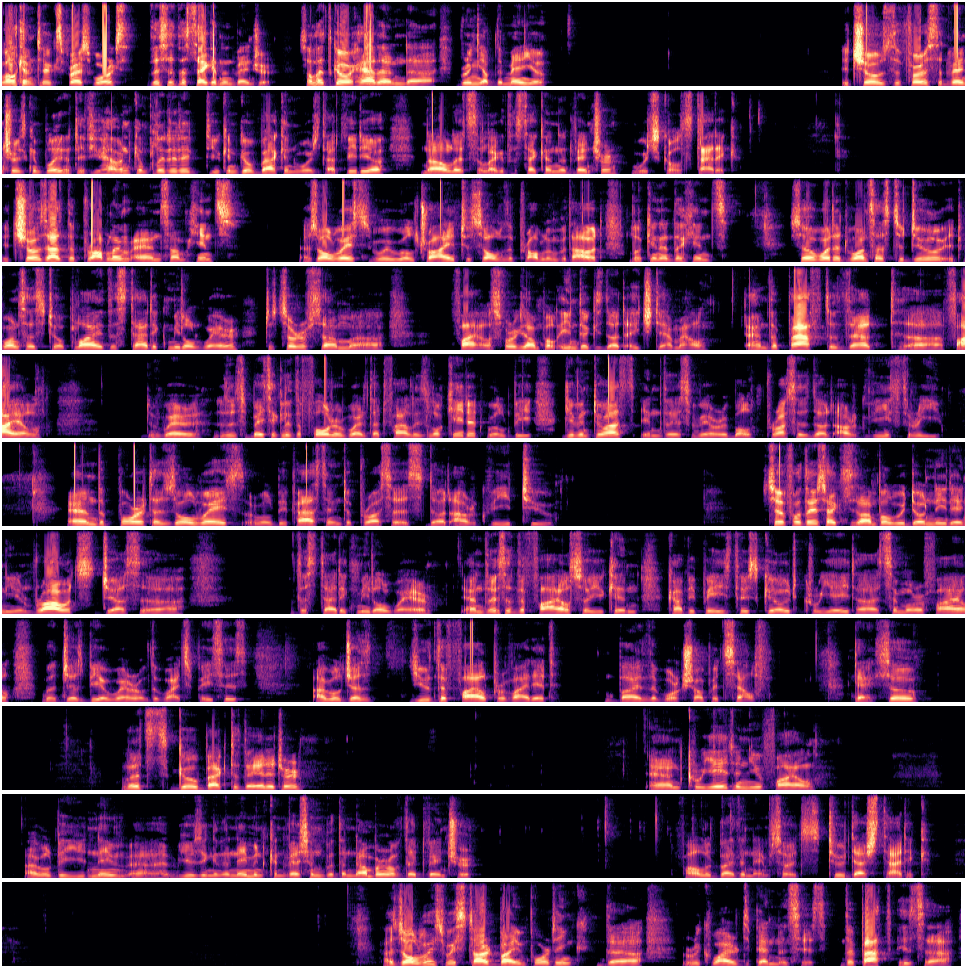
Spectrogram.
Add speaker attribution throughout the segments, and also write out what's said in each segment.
Speaker 1: Welcome to ExpressWorks. This is the second adventure. So let's go ahead and uh, bring up the menu. It shows the first adventure is completed. If you haven't completed it, you can go back and watch that video. Now let's select the second adventure, which is called static. It shows us the problem and some hints. As always, we will try to solve the problem without looking at the hints. So what it wants us to do, it wants us to apply the static middleware to serve some uh, files, for example, index.html. And the path to that uh, file, where this basically the folder where that file is located, will be given to us in this variable process.argv3. And the port, as always, will be passed into process.argv2. So for this example, we don't need any routes, just uh, the static middleware. And this is the file, so you can copy paste this code, create a similar file, but just be aware of the white spaces. I will just use the file provided by the workshop itself. Okay, so let's go back to the editor and create a new file I will be name, uh, using the naming convention with the number of the adventure followed by the name. So it's 2 dash static. As always, we start by importing the required dependencies. The path is a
